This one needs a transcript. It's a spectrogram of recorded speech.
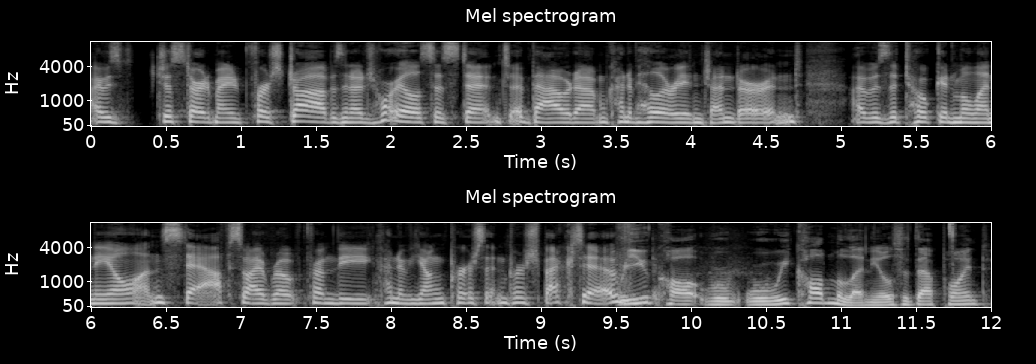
I was just started my first job as an editorial assistant about um, kind of Hillary and gender, and I was the token millennial on staff. So I wrote from the kind of young person perspective. Were you called? Were, were we called millennials at that point?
